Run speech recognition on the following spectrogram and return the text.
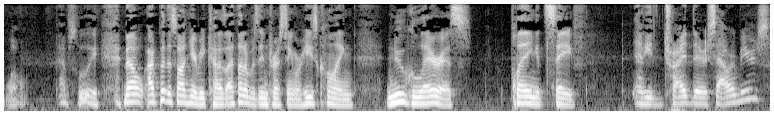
Well, absolutely. Now, I put this on here because I thought it was interesting where he's calling New Glarus playing it safe. Have you tried their sour beers?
